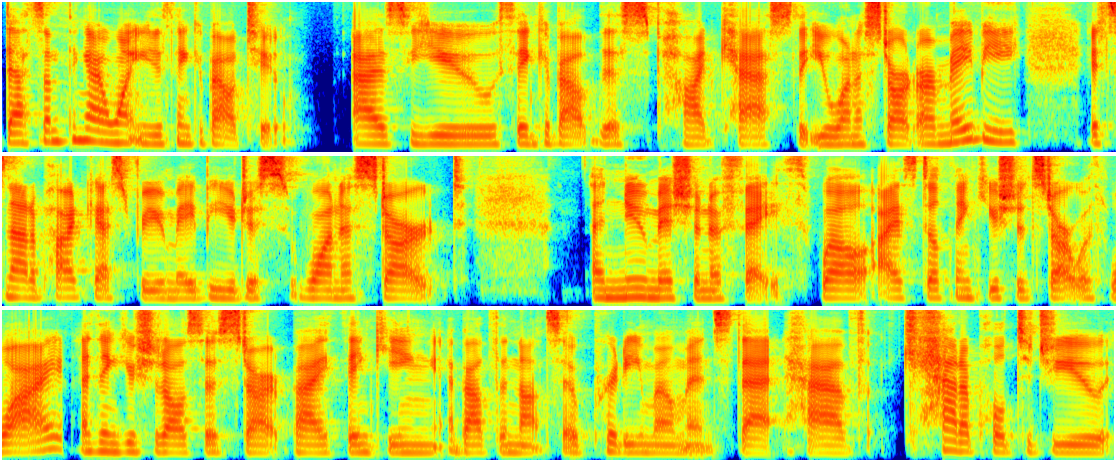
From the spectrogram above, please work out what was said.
that's something I want you to think about too as you think about this podcast that you want to start. Or maybe it's not a podcast for you, maybe you just want to start a new mission of faith. Well, I still think you should start with why. I think you should also start by thinking about the not so pretty moments that have catapulted you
